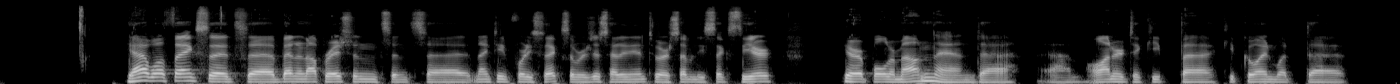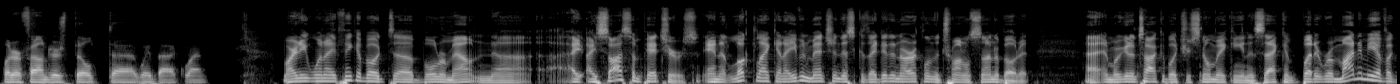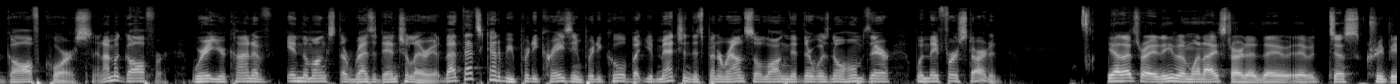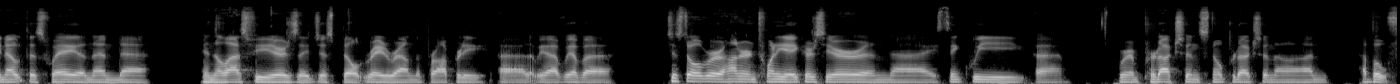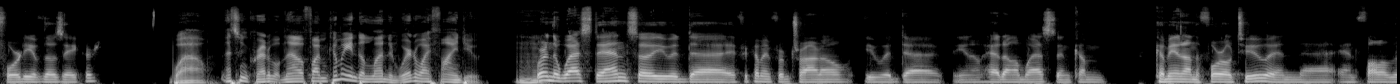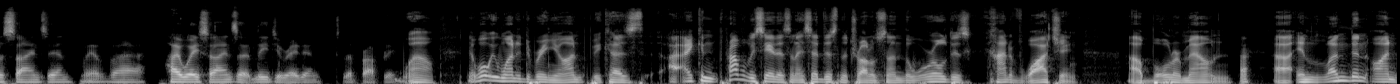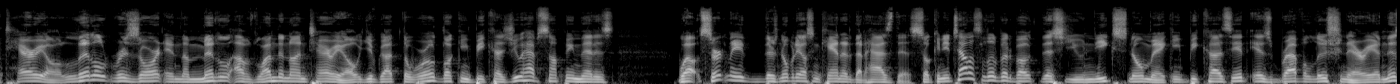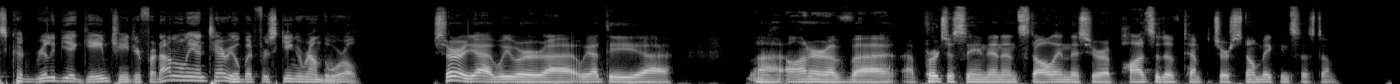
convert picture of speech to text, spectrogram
Yeah, well, thanks. It's uh, been in operation since uh, 1946, so we're just heading into our 76th year here at Boler Mountain, and uh, I'm honored to keep uh, keep going what uh, what our founders built uh, way back when. Marty, when I think about uh, Boler Mountain, uh, I, I, saw some pictures and it looked like, and I even mentioned this because I did an article in the Toronto Sun about it. Uh, and we're going to talk about your snowmaking in a second, but it reminded me of a golf course, and I'm a golfer, where you're kind of in amongst a residential area. That that's got to be pretty crazy and pretty cool. But you mentioned it's been around so long that there was no homes there when they first started. Yeah, that's right. Even when I started, they they were just creeping out this way, and then uh, in the last few years, they just built right around the property uh, that we have. We have a just over 120 acres here, and uh, I think we uh, we're in production, snow production on about 40 of those acres. Wow, that's incredible. Now, if I'm coming into London, where do I find you? Mm-hmm. We're in the West End, so you would, uh, if you're coming from Toronto, you would, uh, you know, head on west and come come in on the 402 and uh, and follow the signs in. We have highway signs that lead you right in to the property. Wow. Now, what we wanted to bring you on because I, I can probably say this, and I said this in the Toronto Sun: the world is kind of watching uh, Boler Mountain. Uh, in London, Ontario, little resort in the middle of London, Ontario. You've got the world looking because you have something that is, well, certainly there's nobody else in Canada that has this. So, can you tell us a little bit about this unique snowmaking because it is revolutionary and this could really be a game changer for not only Ontario but for skiing around the world? Sure. Yeah, we were uh, we had the uh, uh, honor of uh, uh, purchasing and installing this year a positive temperature snowmaking system.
